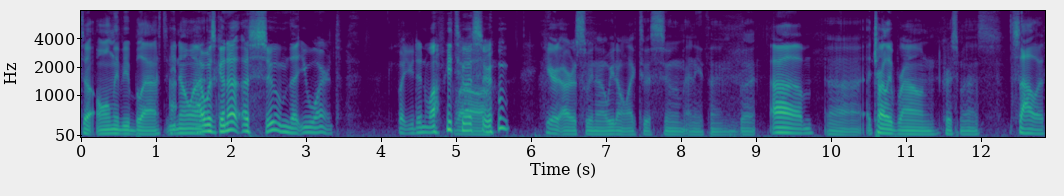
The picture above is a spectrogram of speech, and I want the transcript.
to only be blasted? You know what? I was gonna assume that you weren't, but you didn't want me to assume. Here at Artists We Know, we don't like to assume anything. But Um, uh, Charlie Brown, Christmas. solid.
